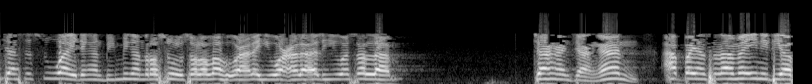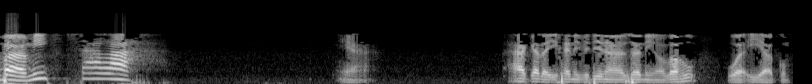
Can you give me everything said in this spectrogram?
tidak sesuai dengan bimbingan Rasul sallallahu alaihi wasallam. Jangan-jangan apa yang selama ini dia pahami salah. Ya. Hakata ikhani bidina azani Allahu wa iyyakum.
